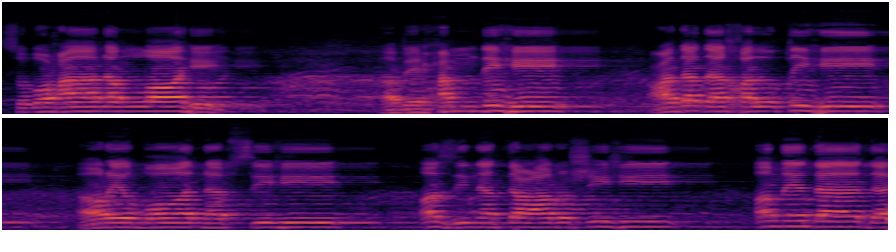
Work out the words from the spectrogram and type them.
সুবহানাল্লাহি ওয়া বিহামদিহি আদাদা খালকিহি আরিদা নাফসিহি আযিনাতা আরশিহি আমিদাদা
